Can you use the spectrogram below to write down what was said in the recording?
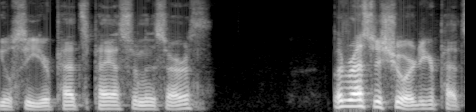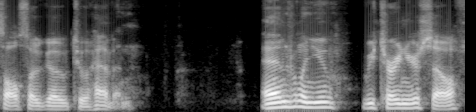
You'll see your pets pass from this earth. But rest assured, your pets also go to heaven. And when you return yourself,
